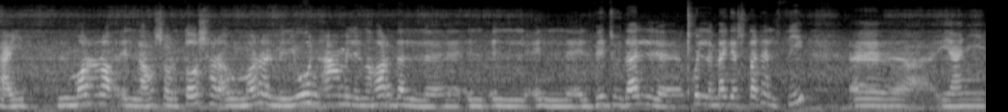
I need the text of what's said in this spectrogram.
سعيد. المرة ال 10 أو المرة المليون أعمل النهاردة ال ال ال ال الفيديو ده كل ما أجي أشتغل فيه آه، يعني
